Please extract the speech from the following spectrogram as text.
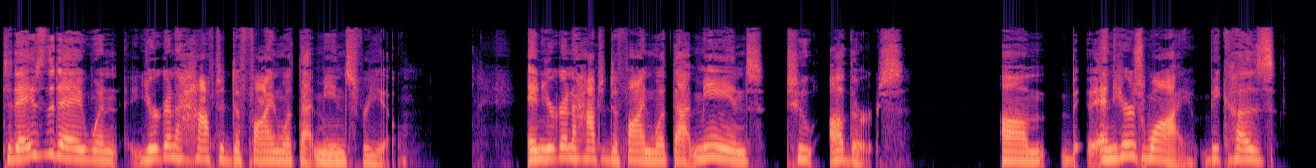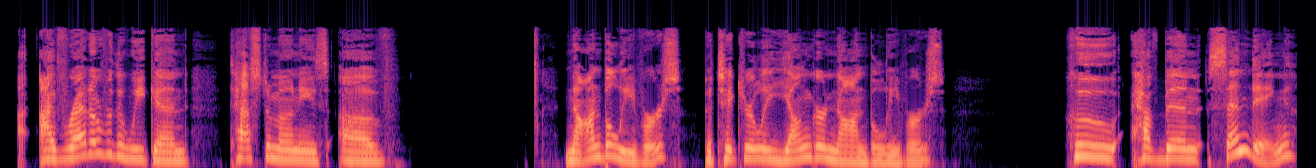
today's the day when you're going to have to define what that means for you, and you're going to have to define what that means to others. Um, and here's why: because I've read over the weekend testimonies of non-believers, particularly younger non-believers, who have been sending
